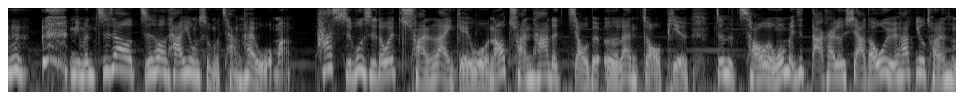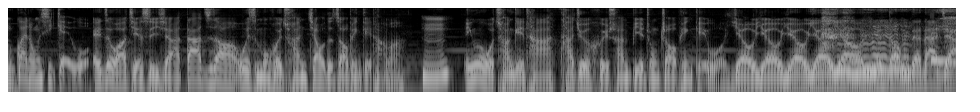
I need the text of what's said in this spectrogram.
你们知道之后他用什么残害我吗？他时不时都会传赖给我，然后传他的脚的耳烂照片，真的超恶我每次打开都吓到，我以为他又传了什么怪东西给我。哎，这我要解释一下，大家知道为什么会传脚的照片给他吗？嗯，因为我传给他，他就会回传别种照片给我。有有有有有，你们懂的，大家。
